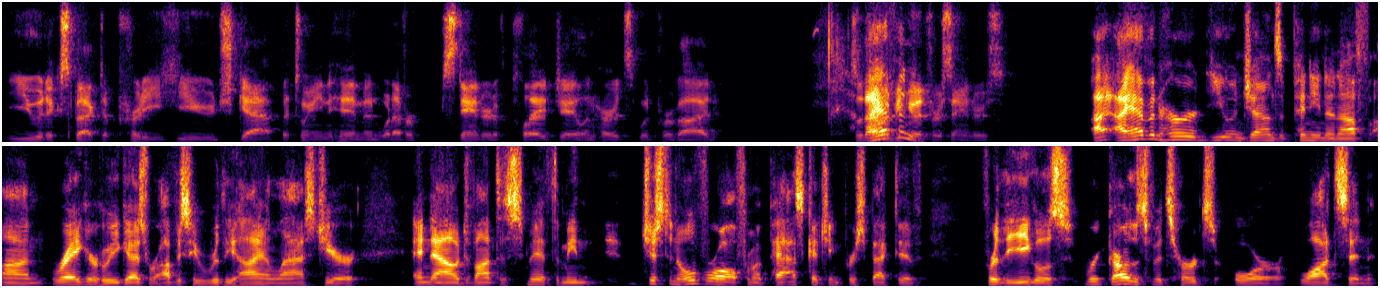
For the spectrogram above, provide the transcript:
you would expect a pretty huge gap between him and whatever standard of play Jalen Hurts would provide. So that would be good for Sanders. I, I, haven't heard you and John's opinion enough on Reagor, who you guys were obviously really high on last year, and now Devonta Smith. I mean, just an overall from a pass catching perspective for the Eagles, regardless if it's Hurts or Watson,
